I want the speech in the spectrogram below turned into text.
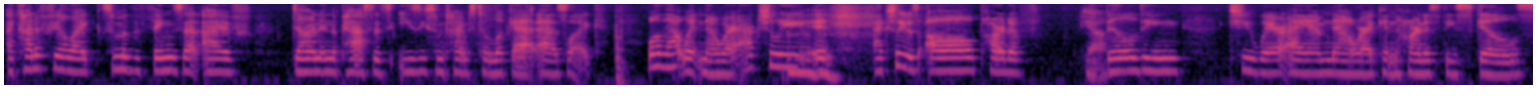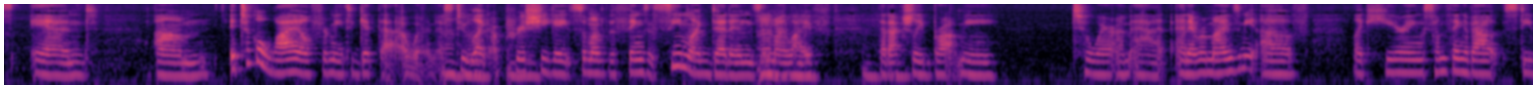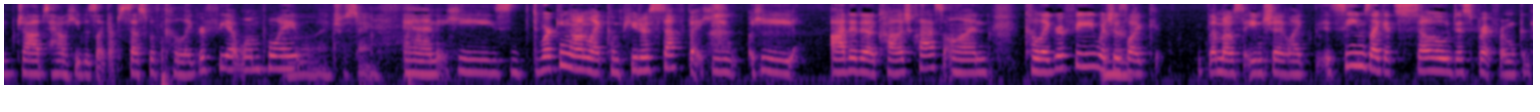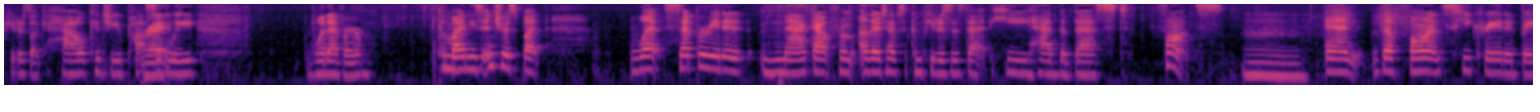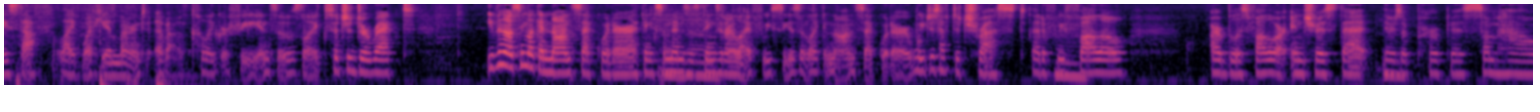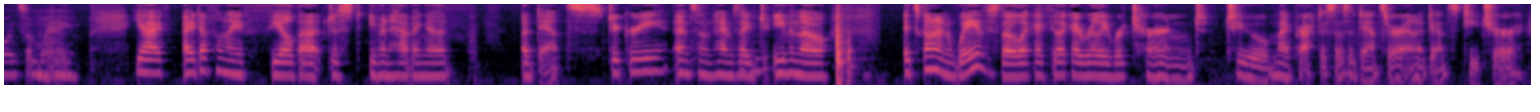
I kind of feel like some of the things that I've done in the past it's easy sometimes to look at as like well that went nowhere actually mm-hmm. it actually it was all part of yeah. building to where I am now, where I can harness these skills. And um, it took a while for me to get that awareness, mm-hmm, to like mm-hmm. appreciate mm-hmm. some of the things that seem like dead ends in my mm-hmm. life that mm-hmm. actually brought me to where I'm at. And it reminds me of like hearing something about Steve Jobs, how he was like obsessed with calligraphy at one point. Oh, interesting. And he's working on like computer stuff, but he he audited a college class on calligraphy, which mm-hmm. is like the most ancient like it seems like it's so disparate from computers like how could you possibly right. whatever combine these interests but what separated mac out from other types of computers is that he had the best fonts mm. and the fonts he created based off like what he had learned about calligraphy and so it was like such a direct even though it seemed like a non sequitur, I think sometimes mm-hmm. things in our life we see isn't like a non sequitur. We just have to trust that if we mm-hmm. follow our bliss, follow our interests, that mm-hmm. there's a purpose somehow in some way. Mm-hmm. Yeah, I, I definitely feel that just even having a a dance degree, and sometimes I mm-hmm. even though it's gone in waves though, like I feel like I really returned to my practice as a dancer and a dance teacher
